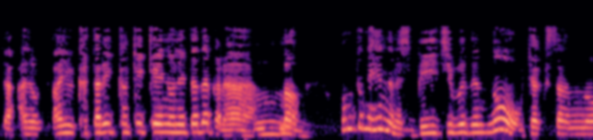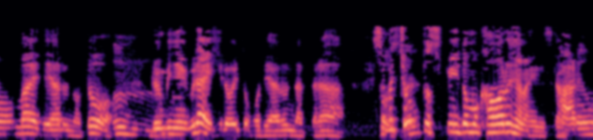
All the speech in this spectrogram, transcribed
だあの、ああいう語りかけ系のネタだから、うん。まあ、本当に変な話、ビーチ部でのお客さんの前でやるのと、うん、ルミネぐらい広いとこでやるんだったら、やそうですねっぱちょっとスピードも変わるじゃないですか。変わ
